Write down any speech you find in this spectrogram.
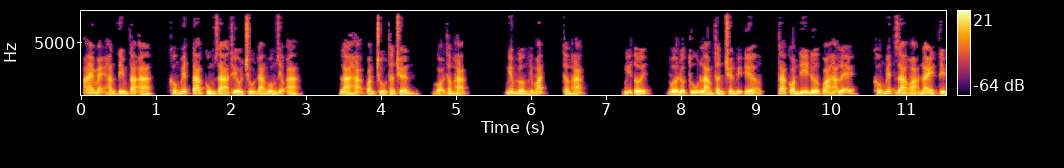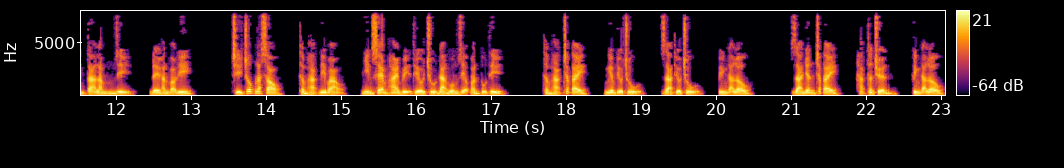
Ai mẹ hắn tìm ta à? Không biết ta cùng giả thiếu chủ đang uống rượu à? Là hạ quán chủ thân truyền, gọi thầm hạc. Nghiêm hưởng hít mắt thầm hạc, nghĩ tới, vừa được thu làm thân truyền bị kia, ta còn đi đưa qua hạ lễ, không biết gia hỏa này tìm ta làm gì, để hắn bảo đi. Chỉ chốc lát sau thầm hạc đi bảo nhìn xem hai vị thiếu chủ đang uống rượu ăn tủ thì. Thầm hạc chắc tay, nghiêm thiếu chủ, giả thiếu chủ, kính đã lâu. Giả nhân chắc tay, hạc thân truyền, kính đã lâu.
